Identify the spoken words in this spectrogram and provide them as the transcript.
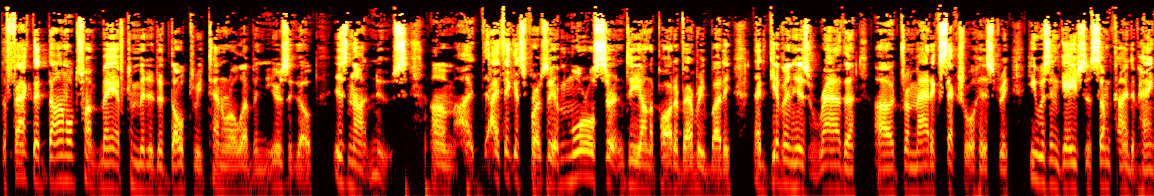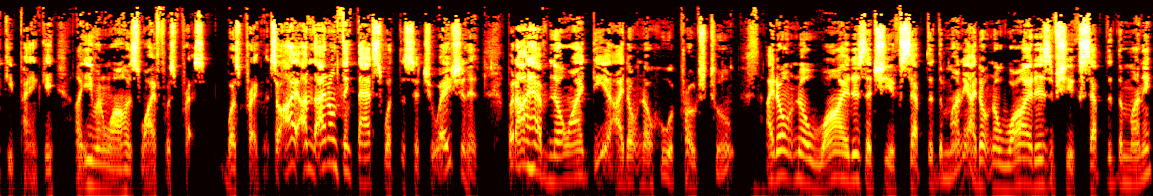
the fact that Donald Trump may have committed adultery 10 or 11 years ago is not news. Um, I, I, think it's personally a moral certainty on the part of everybody that given his rather uh, dramatic sexual history, he was engaged in some kind of hanky panky, uh, even while his wife was present was pregnant. So I I'm, I do not think that's what the situation is. But I have no idea. I don't know who approached whom. I don't know why it is that she accepted the money. I don't know why it is if she accepted the money,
